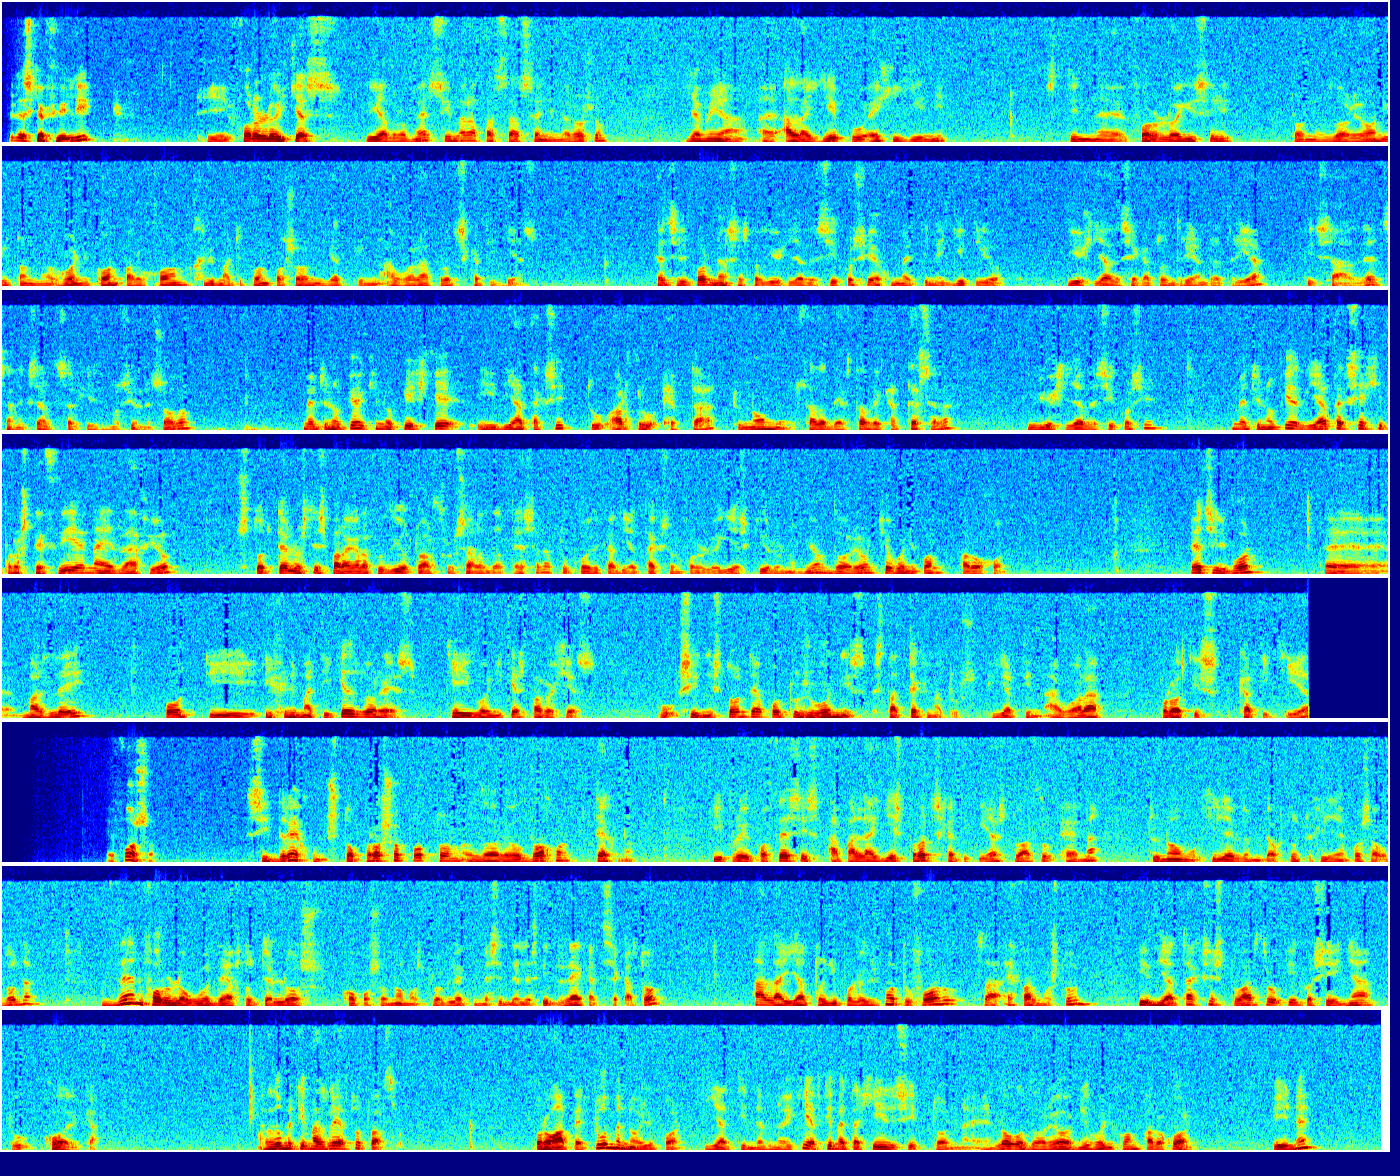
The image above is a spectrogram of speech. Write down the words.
Φίλες και φίλοι, οι φορολογικές διαδρομές σήμερα θα σας ενημερώσουν για μια ε, αλλαγή που έχει γίνει στην ε, φορολόγηση των δωρεών ή των γονικών παροχών χρηματικών ποσών για την αγορά πρώτης κατοικίας. Έτσι λοιπόν μέσα στο 2020 έχουμε την εγκύκλιο 2133 της ΑΔΕ, της Ανεξάρτητης Αρχής Δημοσίων Εσόδων, με την οποία κοινοποιήθηκε η διάταξη του άρθρου 7 του νόμου 4714 του 2020 με την οποία διάταξη έχει προσθεθεί ένα εδάφιο στο τέλος της παραγράφου 2 του άρθρου 44 του Κώδικα Διατάξεων Φορολογίας Κληρονομιών, Δωρεών και Γονικών Παροχών. Έτσι λοιπόν ε, μας λέει ότι οι χρηματικές δωρεές και οι γονικές παροχές που συνιστώνται από τους γονείς στα τέκνα τους για την αγορά πρώτης κατοικίας εφόσον συντρέχουν στο πρόσωπο των δωρεοδόχων τέχνων. Οι προϋποθέσεις απαλλαγής πρώτης κατοικίας του άρθρου 1 του νόμου 1078 του 1980 δεν φορολογούνται αυτοτελώς όπως ο νόμος προβλέπει με συντελεστή 10% αλλά για τον υπολογισμό του φόρου θα εφαρμοστούν οι διατάξεις του άρθρου 29 του κώδικα. Θα δούμε τι μας λέει αυτό το άρθρο. Προαπαιτούμενο λοιπόν για την ευνοϊκή αυτή μεταχείριση των εν λόγω δωρεών ή γονικών παροχών είναι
